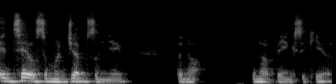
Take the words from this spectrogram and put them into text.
until someone jumps on you for not for not being secure.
